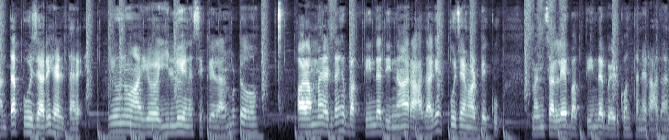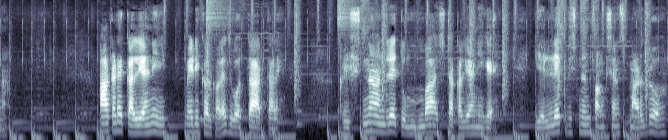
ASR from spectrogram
ಅಂತ ಪೂಜಾರಿ ಹೇಳ್ತಾರೆ. ಇವನು, ಅಯ್ಯೋ, ಇಲ್ಲೂ ಏನೂ ಸಿಕ್ಕಲಿಲ್ಲ ಅಂದ್ಬಿಟ್ಟು ಅವ್ರ ಅಮ್ಮ ಹೇಳ್ದಂಗೆ ಭಕ್ತಿಯಿಂದ ದಿನ ರಾಧಾಗೆ ಪೂಜೆ ಮಾಡಬೇಕು. ಮನಸ್ಸಲ್ಲೇ ಭಕ್ತಿಯಿಂದ ಬೇಡ್ಕೊತಾನೆ ರಾಧಾನ. ಆ ಕಡೆ ಕಲ್ಯಾಣಿ ಮೆಡಿಕಲ್ ಕಾಲೇಜ್ ಗೊತ್ತಾ ಇರ್ತಾಳೆ. ಕೃಷ್ಣ ಅಂದರೆ ತುಂಬ ಇಷ್ಟ ಕಲ್ಯಾಣಿಗೆ. ಎಲ್ಲೇ ಕೃಷ್ಣನ ಫಂಕ್ಷನ್ಸ್ ಮಾಡಿದ್ರು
